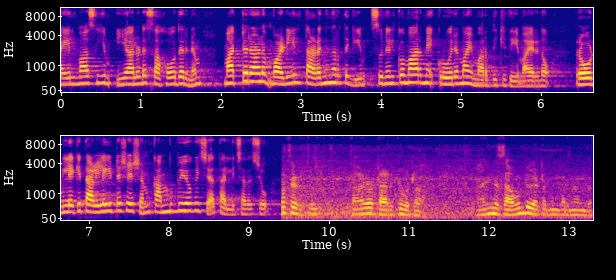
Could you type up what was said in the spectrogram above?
അയൽവാസിയും ഇയാളുടെ സഹോദരനും മറ്റൊരാളും വഴിയിൽ തടഞ്ഞു നിർത്തുകയും സുനിൽകുമാറിനെ ക്രൂരമായി മർദ്ദിക്കുകയുമായിരുന്നു. റോഡിലേക്ക് തള്ളിയിട്ട ശേഷം കമ്പുപയോഗിച്ച് തല്ലിച്ചതച്ചു. താഴോട്ട് സൗണ്ട് കേട്ടെന്നും പറഞ്ഞുകൊണ്ട്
